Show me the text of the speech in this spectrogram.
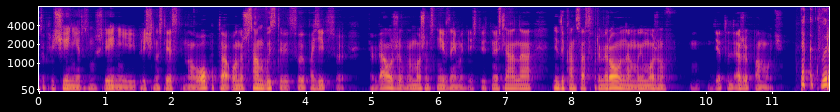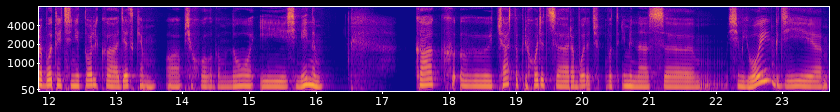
заключений, размышлений и причинно-следственного опыта, он уже сам выставит свою позицию тогда уже мы можем с ней взаимодействовать. Но если она не до конца сформирована, мы можем где-то даже помочь. Так как вы работаете не только детским э, психологом, но и семейным, как э, часто приходится работать вот именно с э, семьей, где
